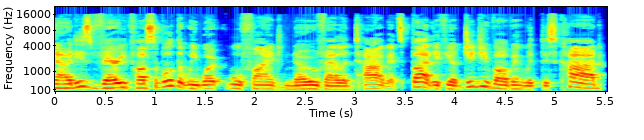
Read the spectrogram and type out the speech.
Now, it is very possible that we will find no valid targets, but if you're digivolving with this card,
